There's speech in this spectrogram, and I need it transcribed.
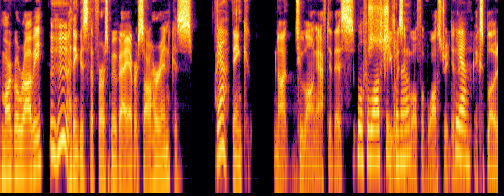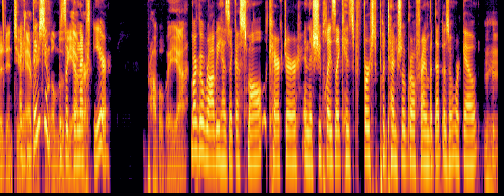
Margot Robbie. Mhm. I think this is the first movie I ever saw her in because Yeah. I think not too long after this, Wolf of Wall Street she was in out. Wolf of Wall Street and Yeah. then exploded into I every think it single movie was like the ever. next year. Probably, yeah. Margot Robbie has like a small character in this. She plays like his first potential girlfriend, but that doesn't work out. hmm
